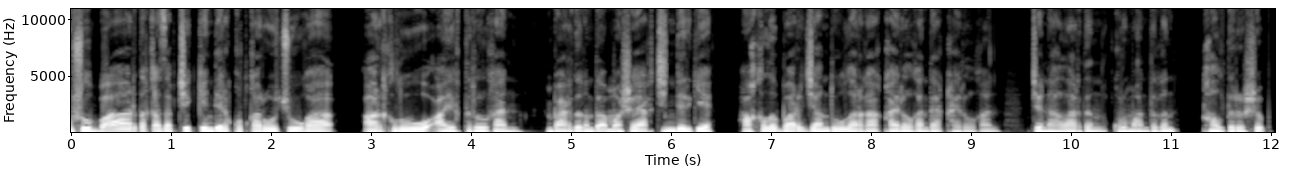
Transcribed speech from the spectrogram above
ушул баардык азап чеккендер куткаруучуга аркылуу айыктырылган. Бардыгында машаяк жиндерге акылы бар жандууларга кайрылгандай кайрылган жана алардын курмандыгын калтырышып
